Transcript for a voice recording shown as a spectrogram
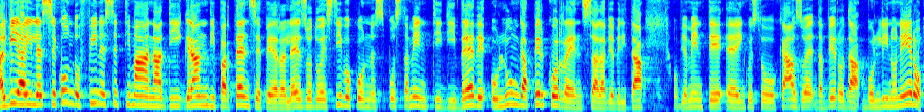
Al via il secondo fine settimana di grandi partenze per l'esodo estivo con spostamenti di breve o lunga percorrenza. La viabilità ovviamente eh, in questo caso è davvero da bollino nero,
